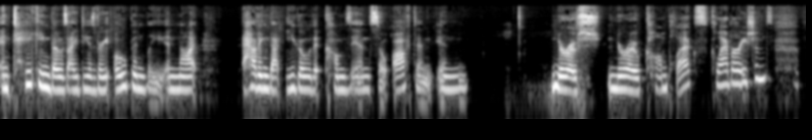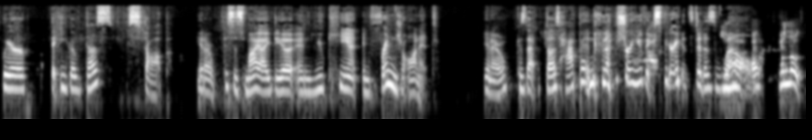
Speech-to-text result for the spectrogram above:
and taking those ideas very openly and not having that ego that comes in so often in neuro neuro complex collaborations where the ego does stop. You know this is my idea and you can't infringe on it you know because that does happen. And i'm sure you've experienced it as well. yeah, and, and look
